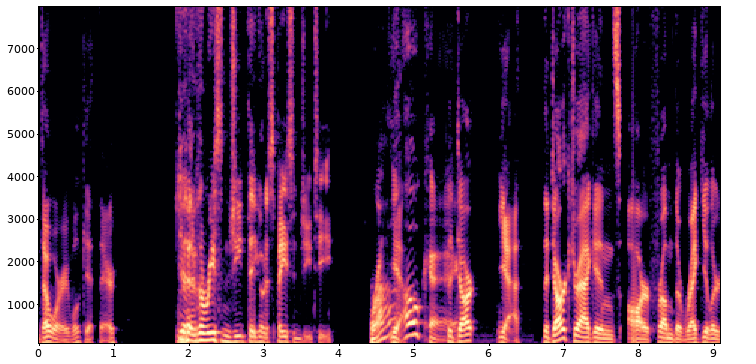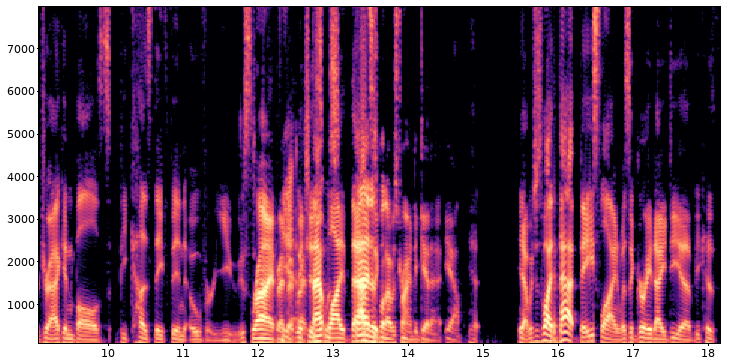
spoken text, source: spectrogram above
don't worry, we'll get there. Yeah, they're the reason G- they go to space in GT. Right? Yeah. Okay. The dark, yeah, the dark dragons are from the regular Dragon Balls because they've been overused. right, right, Yeah. right, right. Which is that why that that's is a- what I was trying to get at. Yeah. Yeah. Yeah, which is why that baseline was a great idea because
